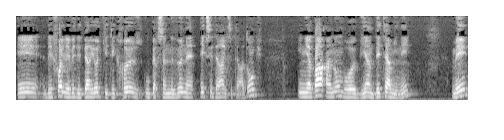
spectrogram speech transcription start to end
Et des fois, il y avait des périodes qui étaient creuses où personne ne venait, etc., etc. Donc, il n'y a pas un nombre bien déterminé, mais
